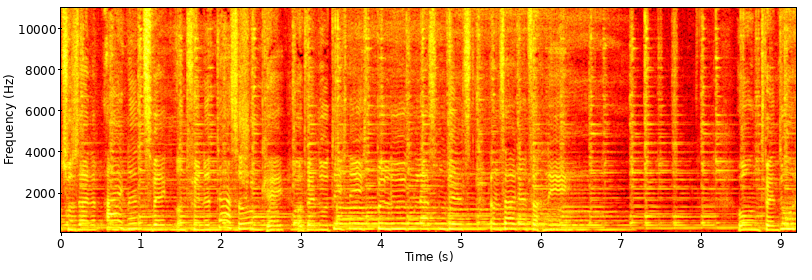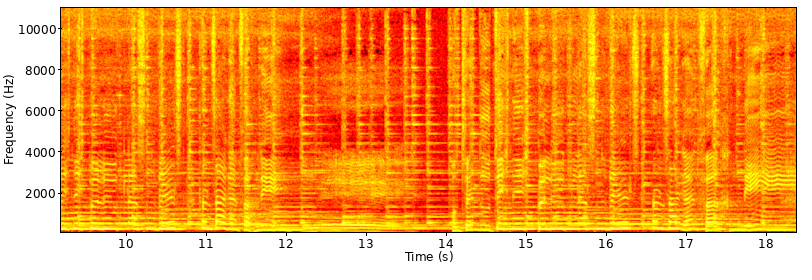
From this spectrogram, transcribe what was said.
zu seinem eigenen Zweck und findet das okay. Und wenn du dich nicht belügen lassen willst, dann sag einfach nee. Und wenn du dich nicht belügen lassen willst, dann sag einfach nee. Und wenn du dich nicht belügen lassen willst, dann sag einfach nee.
